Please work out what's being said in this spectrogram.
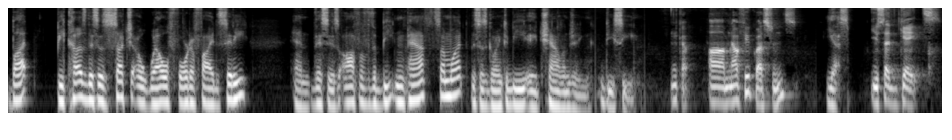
But because this is such a well fortified city, and this is off of the beaten path somewhat, this is going to be a challenging DC. Okay. Um, now, a few questions. Yes. You said gates.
